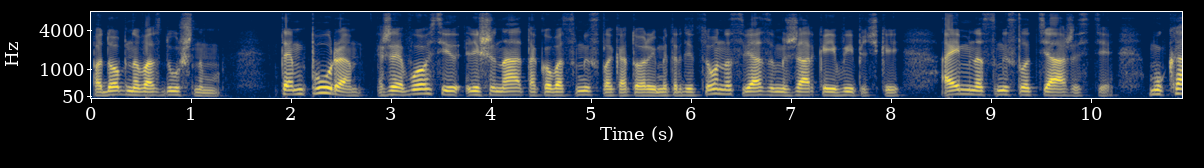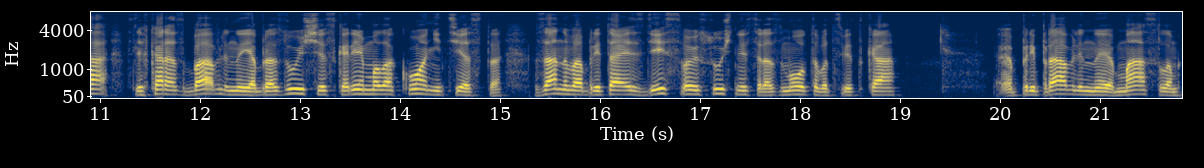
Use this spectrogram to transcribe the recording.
подобно воздушному. Темпура же вовсе лишена такого смысла, который мы традиционно связываем с жаркой выпечкой, а именно смысла тяжести. Мука, слегка разбавленная и образующая скорее молоко, а не тесто, заново обретая здесь свою сущность размолотого цветка, э, приправленное маслом,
